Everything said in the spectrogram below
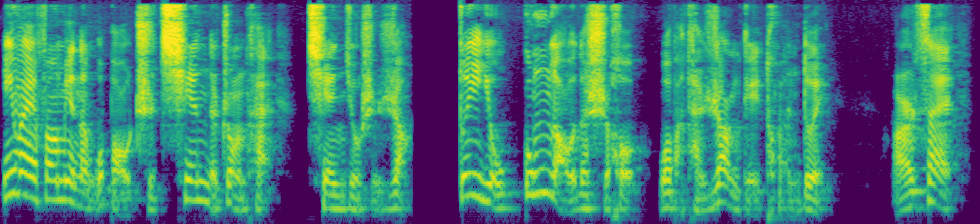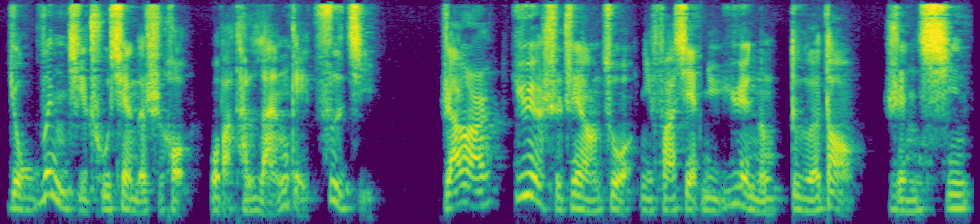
另外一方面呢，我保持谦的状态，谦就是让。所以有功劳的时候，我把它让给团队。而在有问题出现的时候，我把它揽给自己。然而，越是这样做，你发现你越能得到人心。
